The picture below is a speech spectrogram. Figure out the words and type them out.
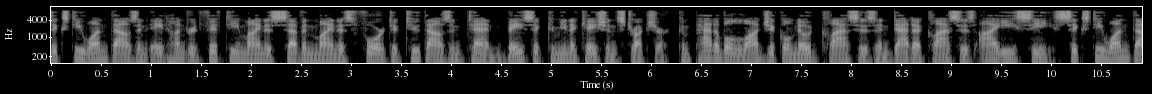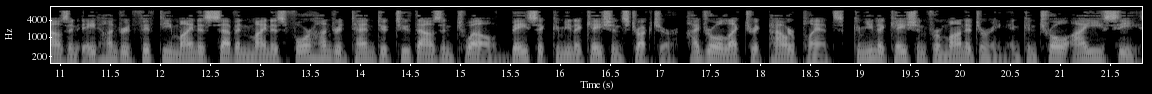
61850-7-4 to 2010 Basic Communication Structure, Compatible Logical Node Classes and Data Classes IEC 61850 850-7-410 to 2012 Basic Communication Structure, Hydroelectric Power Plants, Communication for Monitoring and Control IEC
